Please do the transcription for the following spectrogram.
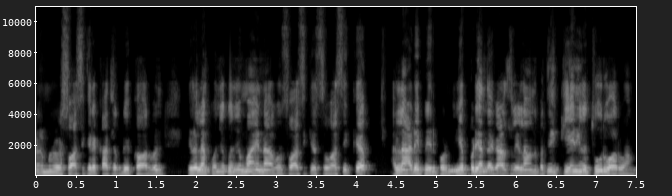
நம்மளோட சுவாசிக்கிற காற்றக்கூடிய கார்பன் இதெல்லாம் கொஞ்சம் கொஞ்சமாக என்னாகும்? சுவாசிக்க சுவாசிக்க எல்லாம் அடைப்பு ஏற்படும். எப்படி அந்த காலத்துல எல்லாம் வந்து பார்த்தீங்கன்னா கேணியில் தூர் வருவாங்க.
